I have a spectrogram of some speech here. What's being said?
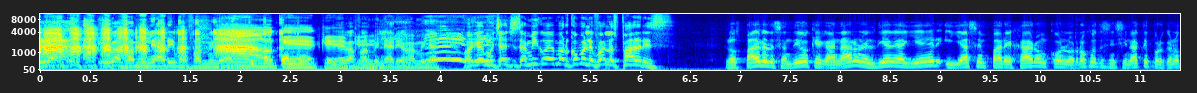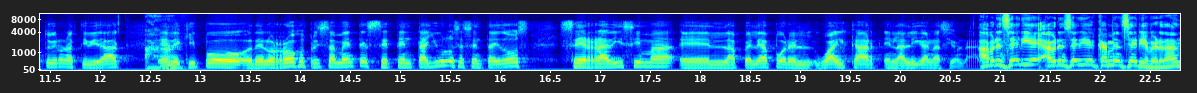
iba- iba familiar, iba familiar. Ah, ok, ok, Iba familiar, iba familiar. Oigan, muchachos, amigo ¿cómo le fue a los padres? Los padres de San Diego que ganaron el día de ayer y ya se emparejaron con los Rojos de Cincinnati porque no tuvieron actividad Ajá. el equipo de los Rojos, precisamente 71-62, cerradísima eh, la pelea por el wild card en la Liga Nacional. Abren serie, abren serie, cambian serie, ¿verdad?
